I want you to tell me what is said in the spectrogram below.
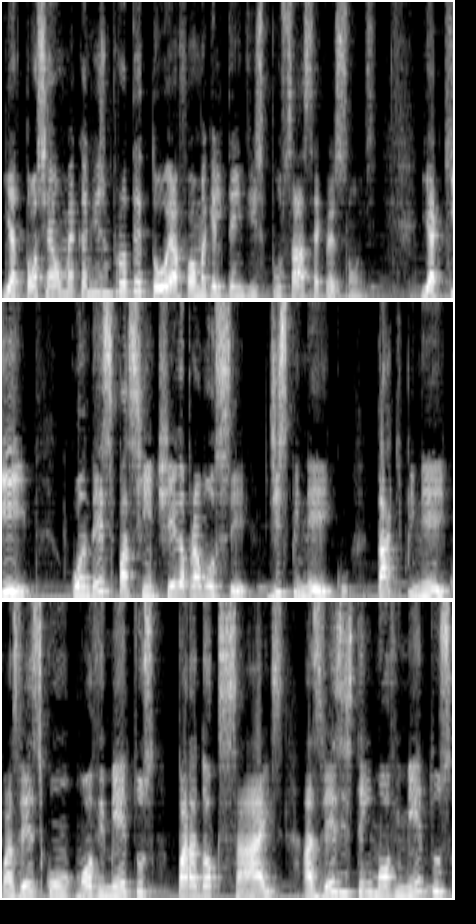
E a tosse é um mecanismo protetor, é a forma que ele tem de expulsar secreções. E aqui quando esse paciente chega para você dispneico, taquipneico, às vezes com movimentos paradoxais, às vezes tem movimentos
